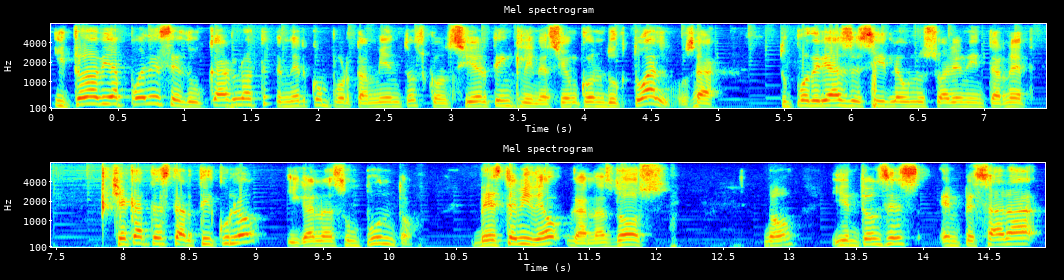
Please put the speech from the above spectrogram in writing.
y todavía puedes educarlo a tener comportamientos con cierta inclinación conductual. O sea, tú podrías decirle a un usuario en Internet, chécate este artículo y ganas un punto. Ve este video, ganas dos, ¿no? Y entonces empezar a,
